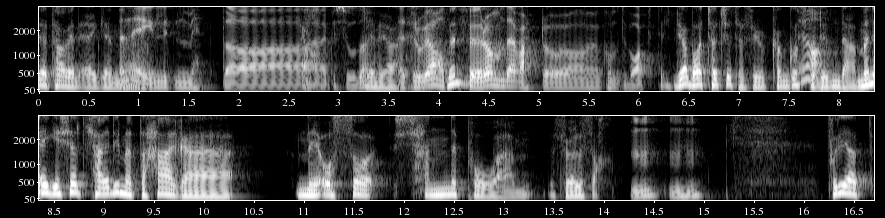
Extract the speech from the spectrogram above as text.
det tar vi en egen En eh, egen liten meta-episode. Ja, jeg. tror vi har hatt Men- det før òg, men det er verdt å komme tilbake til. Vi har bare touchet det, så vi kan godt Ja. dybden der. Men jeg er ikke helt ferdig med dette her eh, med også kjenne på um, følelser. Mm, mhm. Fordi at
